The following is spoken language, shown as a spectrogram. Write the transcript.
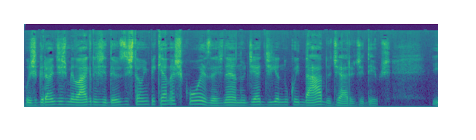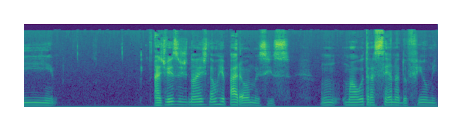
os grandes milagres de Deus estão em pequenas coisas, né? No dia a dia, no cuidado diário de Deus. E às vezes nós não reparamos isso um, uma outra cena do filme,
